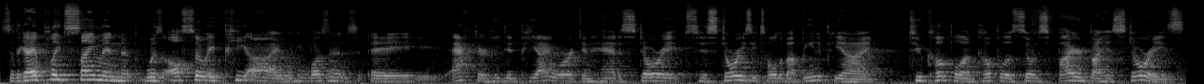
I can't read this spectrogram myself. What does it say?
So the guy who played Simon was also a PI when he wasn't a actor. He did PI work and had a story. His stories he told about being a PI to Coppola, and Coppola was so inspired by his stories,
